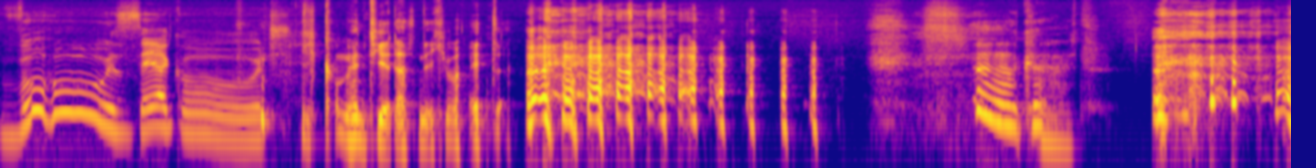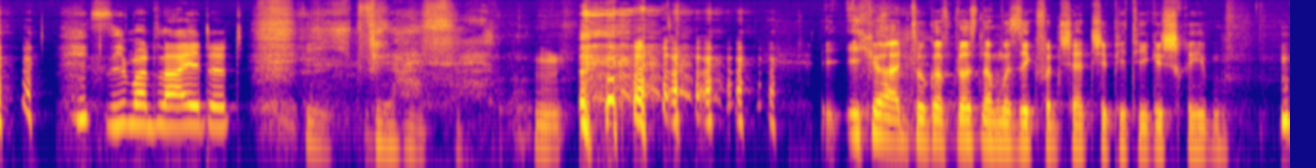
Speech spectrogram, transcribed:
Wuhu, sehr gut. Ich kommentiere das nicht weiter. oh Gott. Simon leidet. Ich, hm. ich höre in Zukunft bloß noch Musik von ChatGPT geschrieben.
